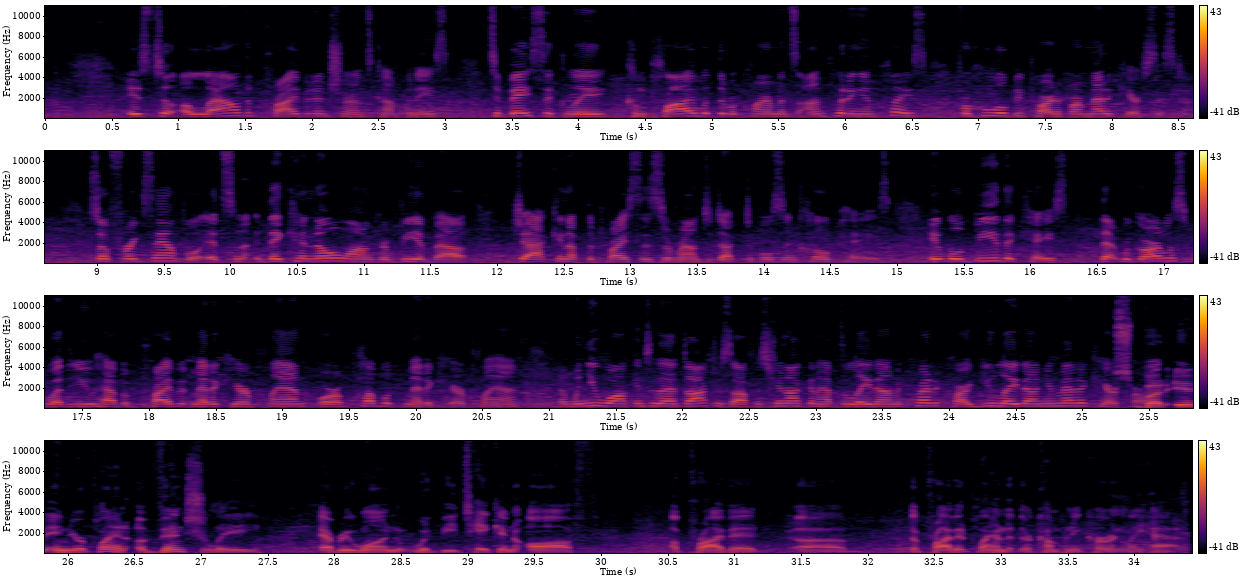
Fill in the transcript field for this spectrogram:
is to allow the private insurance companies to basically comply with the requirements I'm putting in place for who will be part of our Medicare system. So for example, it's n they can no longer be about jacking up the prices around deductibles and copays. It will be the case that regardless of whether you have a private Medicare plan or a public Medicare plan, and when you walk into that doctor's office, you're not going to have to lay down a credit card, you lay down your Medicare card. but in, in your plan, eventually, everyone would be taken off a private, uh, the private plan that their company currently has.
